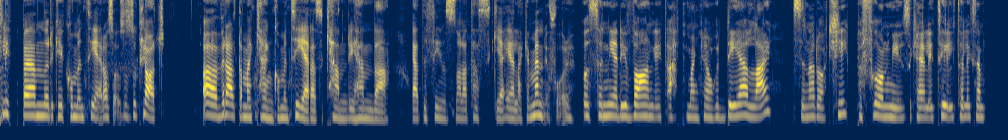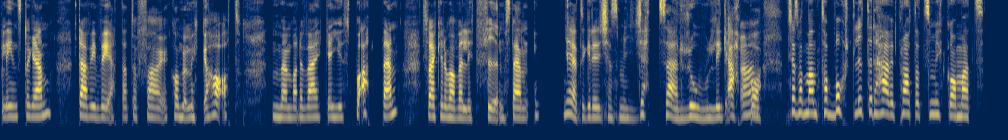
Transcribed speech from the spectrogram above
klippen och du kan ju kommentera och så. Så såklart överallt där man kan kommentera så kan det ju hända att det finns några taskiga, elaka människor. Och sen är det ju vanligt att man kanske delar sina då klipp från Musical.ly till till exempel Instagram där vi vet att det förekommer mycket hat. Men vad det verkar just på appen så verkar det vara väldigt fin stämning. Ja, jag tycker det känns som en jätte så här, rolig app. Ja. Och det känns som att man tar bort lite det här vi pratat så mycket om att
